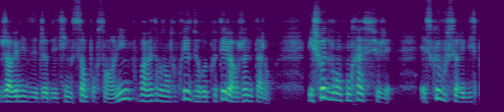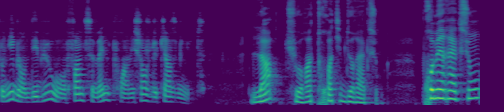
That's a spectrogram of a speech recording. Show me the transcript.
J'organise des job dating 100% en ligne pour permettre aux entreprises de recruter leurs jeunes talents. Et je souhaite vous rencontrer à ce sujet. Est-ce que vous serez disponible en début ou en fin de semaine pour un échange de 15 minutes? Là, tu auras trois types de réactions. Première réaction,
